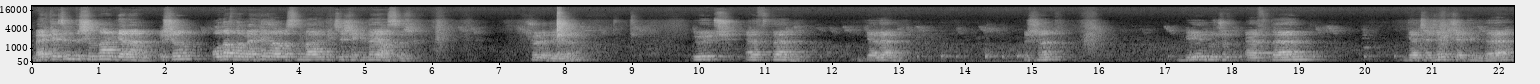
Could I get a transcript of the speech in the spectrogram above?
Merkezin dışından gelen ışın odakla merkez arasında geçici şekilde yansır. Şöyle diyelim. 3 F'den gelen ışın bir buçuk F'den geçecek şekilde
